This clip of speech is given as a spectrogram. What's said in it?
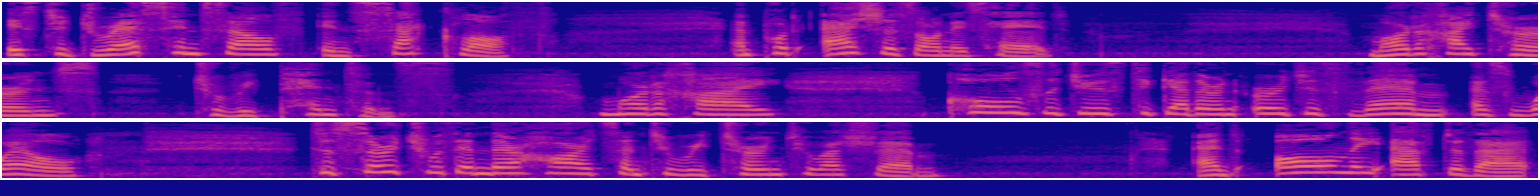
is to dress himself in sackcloth and put ashes on his head. Mordechai turns to repentance. Mordechai calls the Jews together and urges them as well to search within their hearts and to return to Hashem. And only after that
